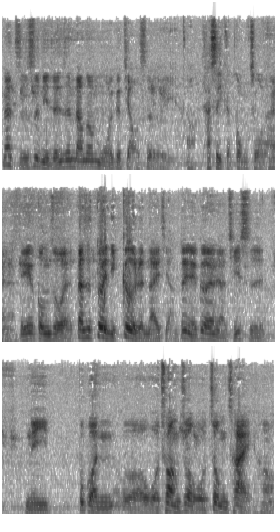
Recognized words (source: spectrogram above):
那只是你人生当中某一个角色而已。哦，它是一个工作，哎，一个工作哎。但是对你个人来讲，对你个人来讲，其实你不管我我创作，我种菜哈、哦，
